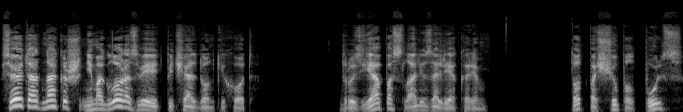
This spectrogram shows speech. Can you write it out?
Все это, однако ж, не могло развеять печаль Дон Кихота. Друзья послали за лекарем. Тот пощупал пульс,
